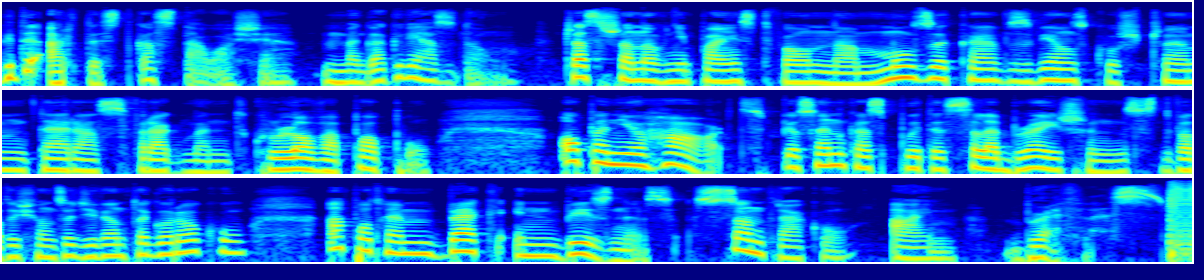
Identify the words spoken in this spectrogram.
gdy artystka stała się megagwiazdą. Czas, szanowni państwo, na muzykę, w związku z czym teraz fragment Królowa Popu. Open Your Heart, piosenka z płyty Celebrations z 2009 roku, a potem Back in Business z soundtracku I'm Breathless.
